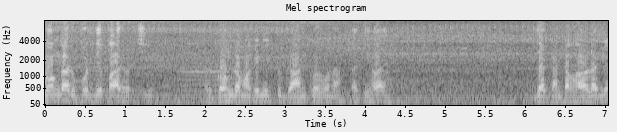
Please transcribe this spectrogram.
গঙ্গার উপর দিয়ে পার হচ্ছি, আর গঙ্গা মাকে নিয়ে একটু গান করব না, তা কি হয়? যাক, গানটা ভালো লাগলে।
